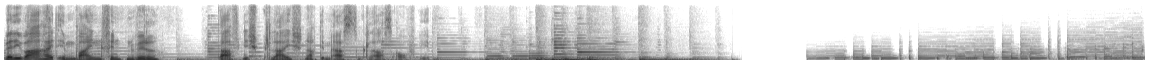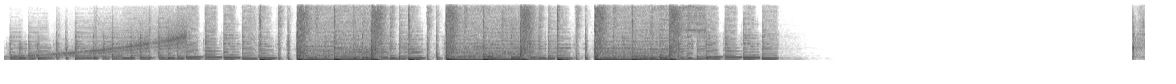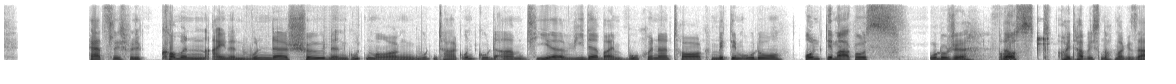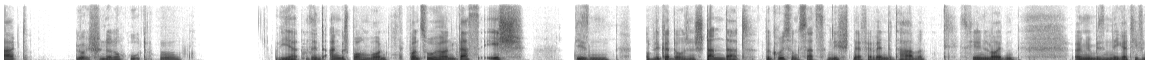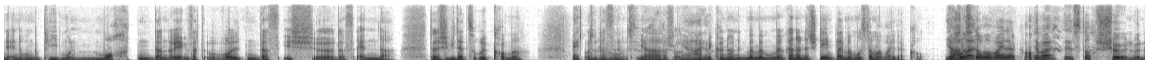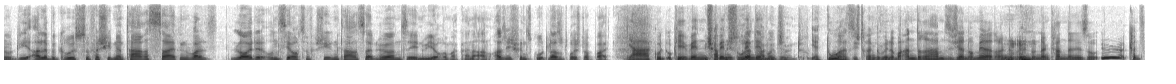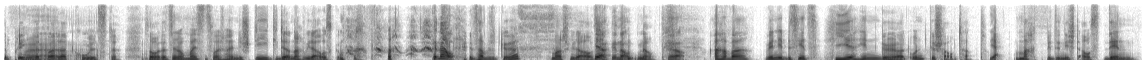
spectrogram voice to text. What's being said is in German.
Wer die Wahrheit im Wein finden will, darf nicht gleich nach dem ersten Glas aufgeben. Herzlich willkommen, einen wunderschönen guten Morgen, guten Tag und guten Abend hier wieder beim Buchhörner Talk mit dem Udo. Und dem Markus. Udosche, so, Prost. heute habe ich es nochmal gesagt. Ja, ich finde doch gut. Wir sind angesprochen worden von Zuhörern, dass ich diesen obligatorischen Standard-Begrüßungssatz nicht mehr verwendet habe. Ist vielen Leuten irgendwie ein bisschen negativ in Erinnerung geblieben und mochten dann, oder gesagt, wollten, dass ich äh, das ändere. Dass ich wieder zurückkomme. Back Und to the das, roots. ja, ja wir können doch nicht, man, man, man kann doch nicht stehen bleiben, man muss doch mal weiterkommen. Man Ja, muss aber- doch mal weiterkommen. Ja, aber das ist doch schön, wenn du die alle begrüßt zu verschiedenen Tageszeiten, weil Leute uns hier auch zu verschiedenen Tageszeiten hören, sehen, wie auch immer. Keine Ahnung. Also ich finde es gut. Lass es ruhig dabei. Ja, gut, okay. Wenn, Ich hab wenn, mich so daran Wunsch, gewöhnt. Ja, du hast dich dran gewöhnt, aber andere haben sich ja noch mehr daran gewöhnt und dann kam dann so, "Äh, kannst du bringen, das war das Coolste. So, das sind auch meistens wahrscheinlich die, die danach wieder ausgemacht haben. Genau. Jetzt habe ich es gehört, jetzt mach ich wieder aus. Ja, genau. genau. Ja. Aber wenn ihr bis jetzt hierhin gehört und geschaut habt, Ja. Macht bitte nicht aus, denn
